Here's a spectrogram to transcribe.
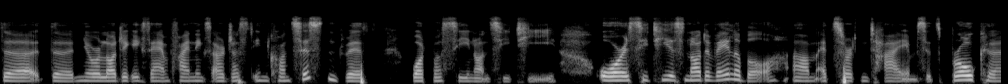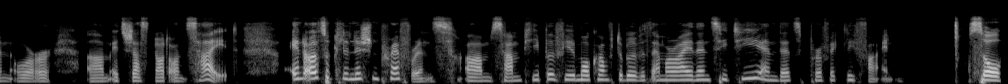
the, the neurologic exam findings are just inconsistent with what was seen on CT. Or CT is not available um, at certain times, it's broken, or um, it's just not on site. And also clinician preference. Um, some people feel more comfortable with MRI than CT, and that's perfectly fine. So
